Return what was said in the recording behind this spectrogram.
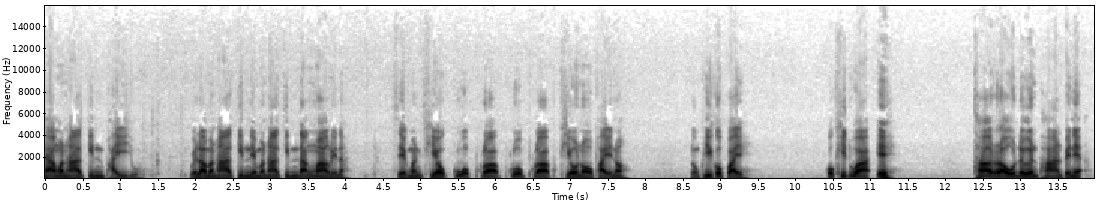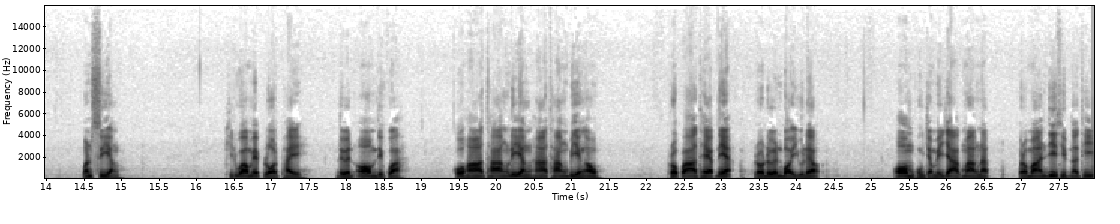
ช้างมันหากินไผ่อยู่ เวลามันหากินเนี่ยมันหากินดังมากเลยนะเสียงมันเคี้ยวกรวบกราบกรวบกราบเคี้ยวหน่อไผ่เนาะหลวงพี่ก็ไป ก็คิดว่า เอ๊ะ ถ้าเราเดินผ่านไปเนี่ย มันเสี่ยง คิดว่าไม่ปลอดภัย เดินอ้อมดีกว่า ก็หาทางเลี่ยงหาทางเบี่ยงเอา เพราะป่าแถบเนี้ยเราเดินบ่อยอยู่แล้ว อ้อมคงจะไม่ยากมากนัก ประมาณ 20 นาที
